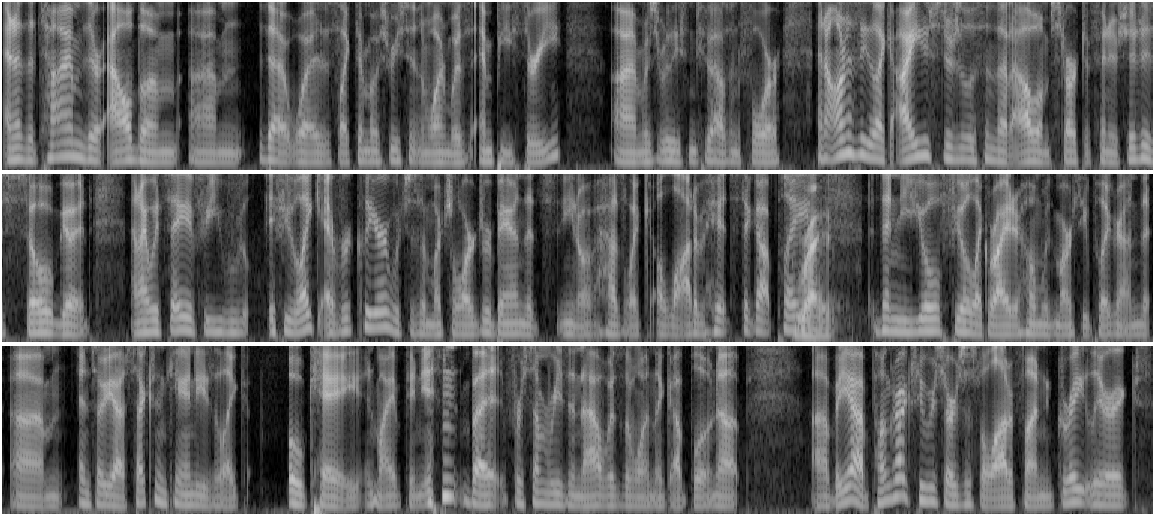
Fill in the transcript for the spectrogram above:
And at the time their album um, that was like their most recent one was mp3 um, was released in 2004 and honestly like i used to just listen to that album start to finish it is so good and i would say if you if you like everclear which is a much larger band that's you know has like a lot of hits that got played Right. then you'll feel like right at home with Marcy Playground. Um, and so yeah, Sex and Candy is like okay in my opinion, but for some reason that was the one that got blown up. Uh, but yeah, Punk Rock Superstar is just a lot of fun. Great lyrics,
